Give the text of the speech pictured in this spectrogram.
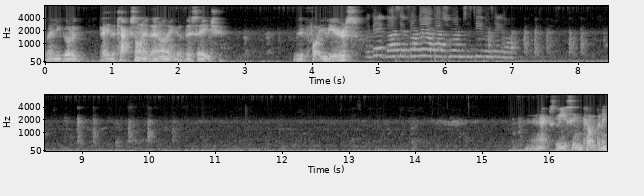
Then you've got to pay the tax on it then, I think, at this age. Is it five years? Okay, that's it from me. I'll pass you on to Steve. I'll take you on. Ex-leasing company.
